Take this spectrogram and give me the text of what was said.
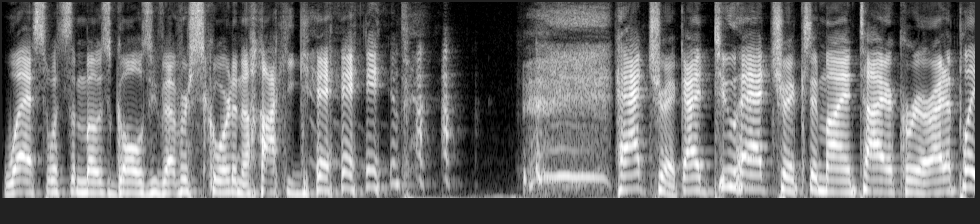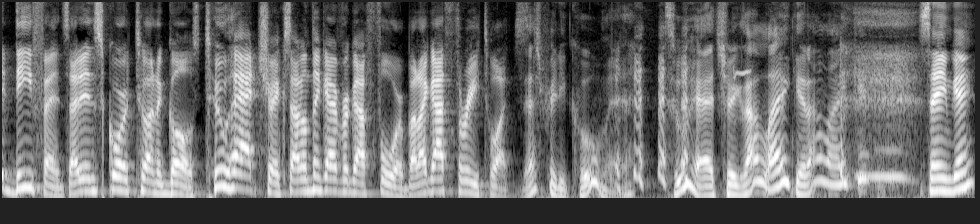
Wes, what's the most goals you've ever scored in a hockey game? hat trick. I had two hat tricks in my entire career. Right, I played defense. I didn't score a ton of goals. Two hat tricks. I don't think I ever got four, but I got three twice. That's pretty cool, man. Two hat tricks. I like it. I like it. Same game.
